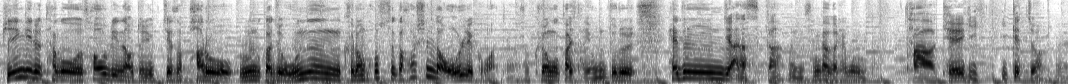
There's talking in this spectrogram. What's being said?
비행기를 타고 서울이나 어떤 육지에서 바로 울릉도까지 오는 그런 코스가 훨씬 더 어울릴 것 같아요. 그래서 그런 것까지 다 염두를 해두지 않았을까 하는 생각을 해봅니다. 다 계획이 있겠죠. 네.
